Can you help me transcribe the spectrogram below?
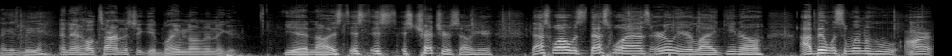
Niggas be. and then whole time this shit get blamed on the nigga. Yeah, no, it's it's it's it's treacherous out here. That's why I was. That's why I asked earlier. Like, you know, I've been with some women who aren't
